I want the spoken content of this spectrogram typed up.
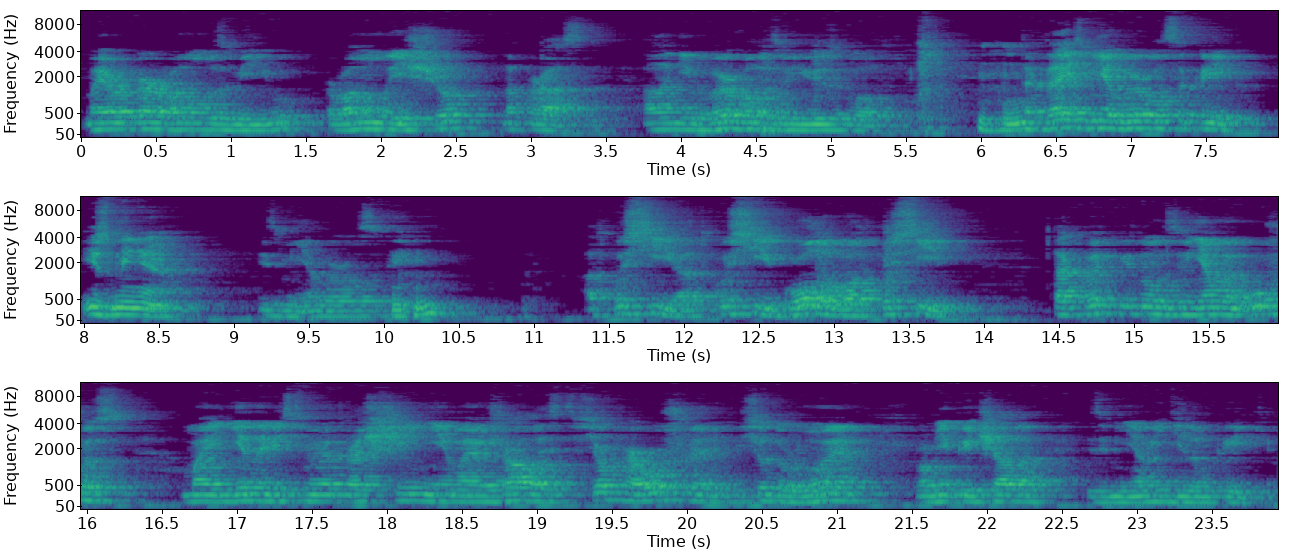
Моя рука рванула змею, рванула еще напрасно. Она не вырвала змею из глотки. Угу. Тогда из меня вырвался крик. Из меня. Из меня вырвался крик. Угу. Откуси, откуси, голову откуси. Так выкрикнул из меня мой ужас, моя ненависть, мое отвращение, моя жалость, все хорошее и все дурное во мне кричало из меня в едином крике.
